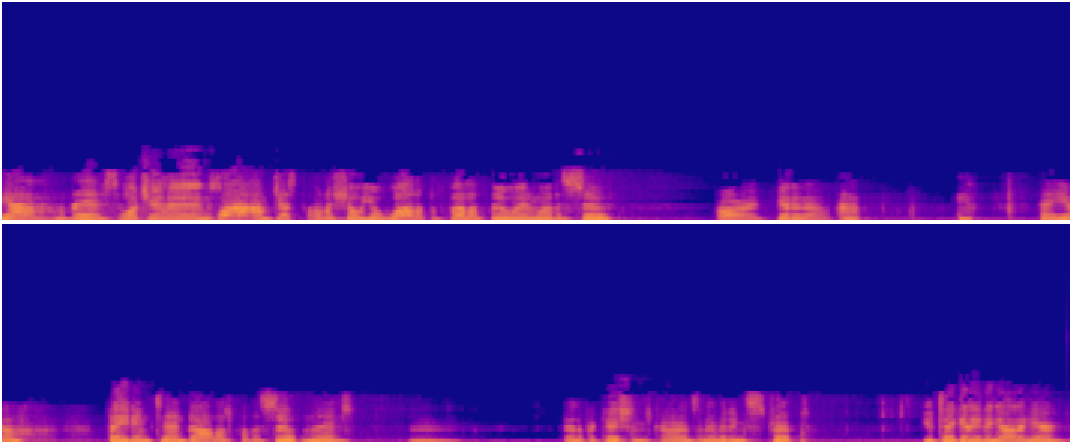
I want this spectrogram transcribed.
Yeah, this. Watch your hands. Well, I- I'm just going to show you a wallet the fella threw in with the suit. All right, get it out. Uh, hey, you Paid him ten dollars for the suit and this. Hmm. Identification cards and everything stripped. You take anything out of here?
